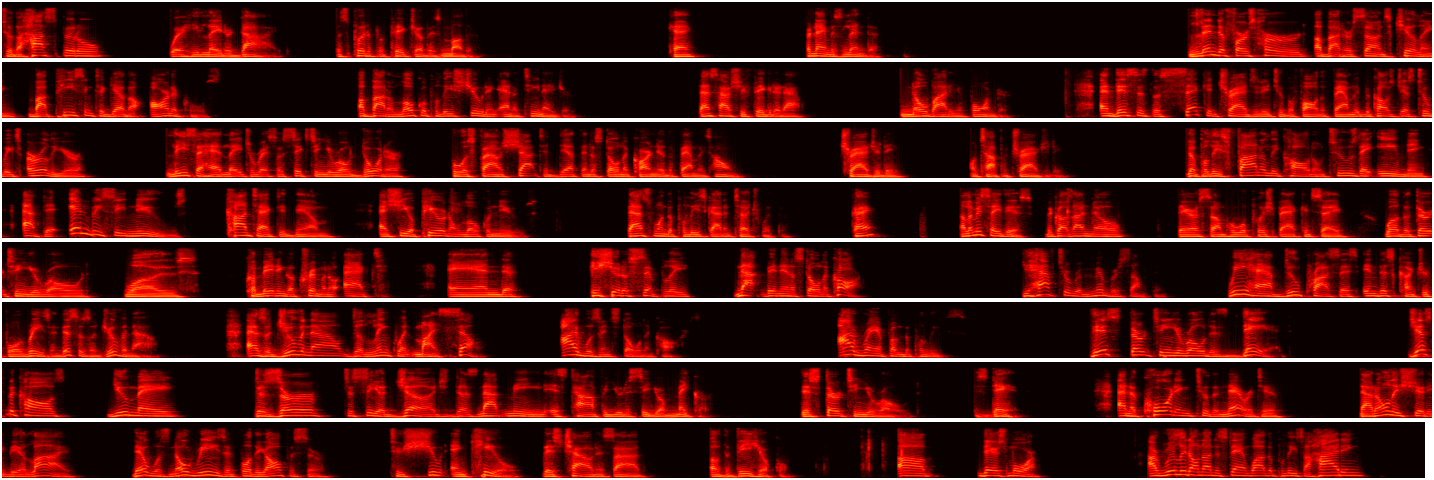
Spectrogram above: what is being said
to the hospital where he later died. Let's put up a picture of his mother. Okay? Her name is Linda. Linda first heard about her son's killing by piecing together articles about a local police shooting and a teenager. That's how she figured it out. Nobody informed her. And this is the second tragedy to befall the family because just two weeks earlier, Lisa had laid to rest her 16 year old daughter who was found shot to death in a stolen car near the family's home. Tragedy on top of tragedy. The police finally called on Tuesday evening after NBC News contacted them and she appeared on local news. That's when the police got in touch with her. Okay? Now, let me say this because I know there are some who will push back and say, well, the 13 year old was committing a criminal act and he should have simply not been in a stolen car. You have to remember something. We have due process in this country for a reason. This is a juvenile. As a juvenile delinquent myself, I was in stolen cars. I ran from the police. This 13 year old is dead just because you may deserve to see a judge does not mean it's time for you to see your maker. This 13 year old is dead. And according to the narrative, not only should he be alive, there was no reason for the officer to shoot and kill this child inside of the vehicle. Uh, there's more. I really don't understand why the police are hiding.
